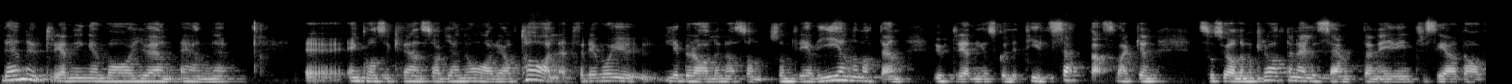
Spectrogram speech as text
den utredningen var ju en, en, eh, Eh, en konsekvens av januariavtalet, för det var ju Liberalerna som, som drev igenom att den utredningen skulle tillsättas. Varken Socialdemokraterna eller Centern är ju intresserade av,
